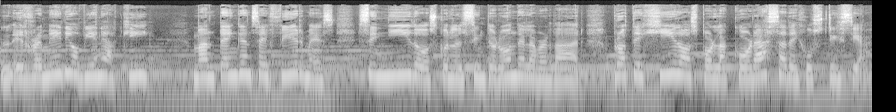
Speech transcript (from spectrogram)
El remedio viene aquí Manténganse firmes, ceñidos con el cinturón de la verdad, protegidos por la coraza de justicia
